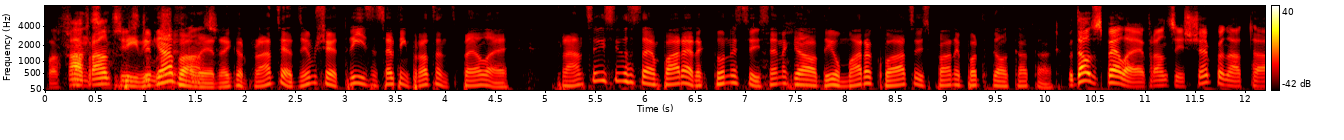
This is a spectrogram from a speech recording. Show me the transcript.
par Ā, Franciju. Francijas Divi dzimušie. gabali ir, kur Francijā dzimšie 37% spēlē. Francijas izlasē un pārējā ir Tunisija, Senegāla, divi Maroku, Vācija, Spānija, Portugāla, Katāra. Bet daudz spēlēja Francijas čempionātā.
